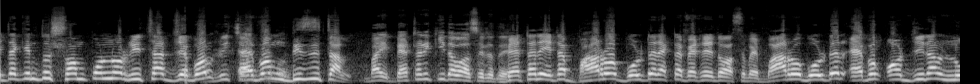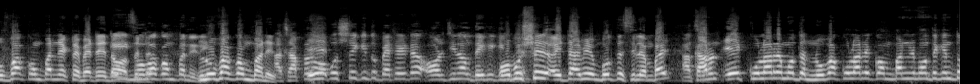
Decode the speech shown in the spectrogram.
এটা কিন্তু সম্পূর্ণ রিচার্জেবল এবং ডিজিটাল ভাই ব্যাটারি কি দেওয়া আছে এটাতে? ব্যাটারি এটা বারো ভোল্টের একটা ব্যাটারি দেওয়া আছে ভাই। বারো ভোল্টের এবং অরিজিনাল নোভা কোম্পানির একটা ব্যাটারি দেওয়া আছে নোভা কোম্পানির? নোভা কোম্পানির আচ্ছা আপনারা অবশ্যই কিন্তু ব্যাটারিটা অরিজিনাল দেখে কিনবেন। অবশ্যই এটা আমি বলতেছিলাম ভাই। আচ্ছা। কারণ এই কুলারের মধ্যে নোভা কুলারের কোম্পানির মধ্যে কিন্তু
